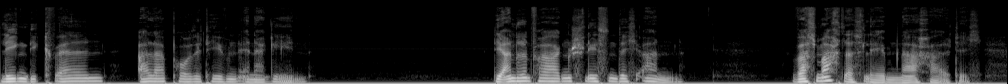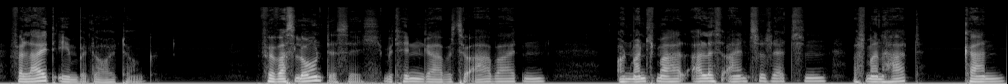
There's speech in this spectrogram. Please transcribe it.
liegen die Quellen aller positiven Energien. Die anderen Fragen schließen dich an. Was macht das Leben nachhaltig? Verleiht ihm Bedeutung? Für was lohnt es sich, mit Hingabe zu arbeiten und manchmal alles einzusetzen, was man hat, kann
